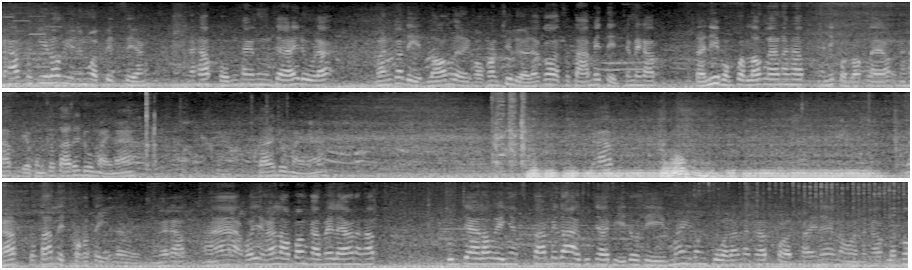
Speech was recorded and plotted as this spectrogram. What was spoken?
นะครับเมื่อ กี้ล็อกอยู่ในหมวดปิดเสียงนะครับ ผมแทงลูกกุญแจให้ดูแล้ว มันก็ดีดร้องเลยขอความช่วยเหลือแล้วก็สตาร์ทไม่ติดใช่ไหมครับ แต่นี่ผมกดล็อกแล้วนะครับ อันนี้กดล็อกแล้วนะครับ เดี๋ยวผมสตาร์ทให้ดูใหม่นะสตาร์ทให้ดูใหม่นะนะครับนะครับสตาร์ทติดปกติเลยนะครับอ่าเพราะอย่างนั้นเราป้องกันไว้แล้วนะครับ กุญแจเราเองยังสตาร์ทไม่ได้กุญแจผีตัวทีไม่ต้องกลัวแล้วนะครับ ปลอดภัยแน่นอนนะครับ แล้วก็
